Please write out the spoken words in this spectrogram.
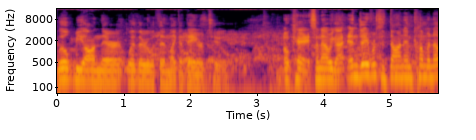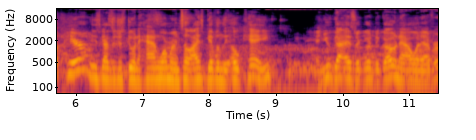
will be on there whether within like a day or two. Okay, so now we got NJ versus Don M coming up here. These guys are just doing a hand warmer until I give them the okay. And you guys are good to go now whenever.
